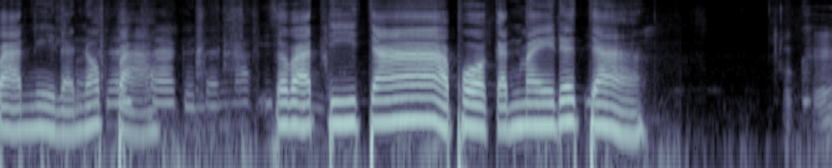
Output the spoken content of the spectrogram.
ปานนี่แหละเนาะป่าสวัสดีจ้าพ่อกันไหมเด้อจ้า Okay.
